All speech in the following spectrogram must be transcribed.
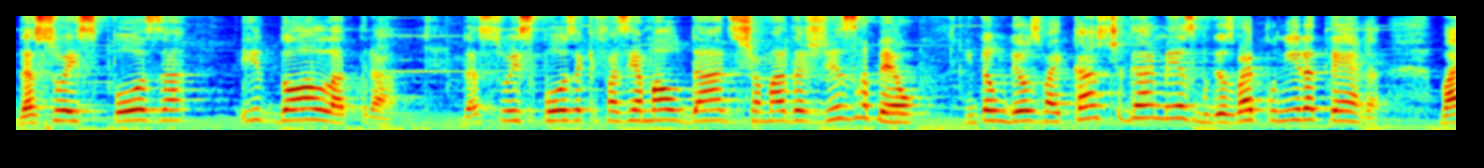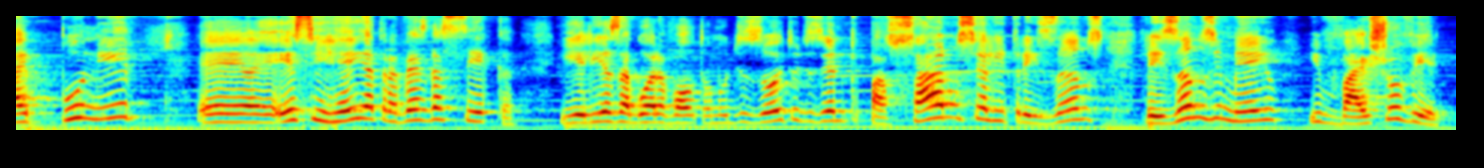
da sua esposa idólatra, da sua esposa que fazia maldades, chamada Jezabel. Então Deus vai castigar mesmo, Deus vai punir a terra, vai punir é, esse rei através da seca. E Elias agora volta no 18, dizendo que passaram-se ali três anos, três anos e meio, e vai chover.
